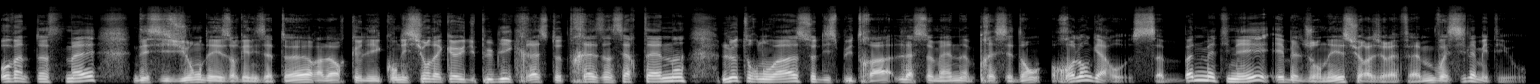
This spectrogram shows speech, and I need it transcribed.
au 29 mai. Décision des organisateurs alors que les conditions d'accueil du public restent très incertaines. Le tournoi se disputera la semaine précédant Roland Garros. Bonne matinée et belle journée sur Azure FM. Voici la météo.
